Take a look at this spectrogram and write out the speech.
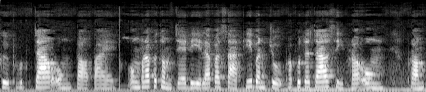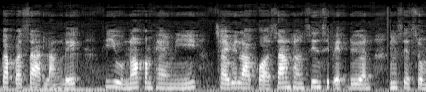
คือพระพุทธเจ้าองค์ต่อไป องค์พระปฐมเจดีย์และปราสาทที่บรรจุพระพุทธเจ้าสี่พระองค์ พร้อมกับปราสาทหลังเล็กที่อยู่นอกกำแพงนี้ใช้เวลาก่อสร้างทั้งสิ้น 11 เดือน จึงเสร็จสม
